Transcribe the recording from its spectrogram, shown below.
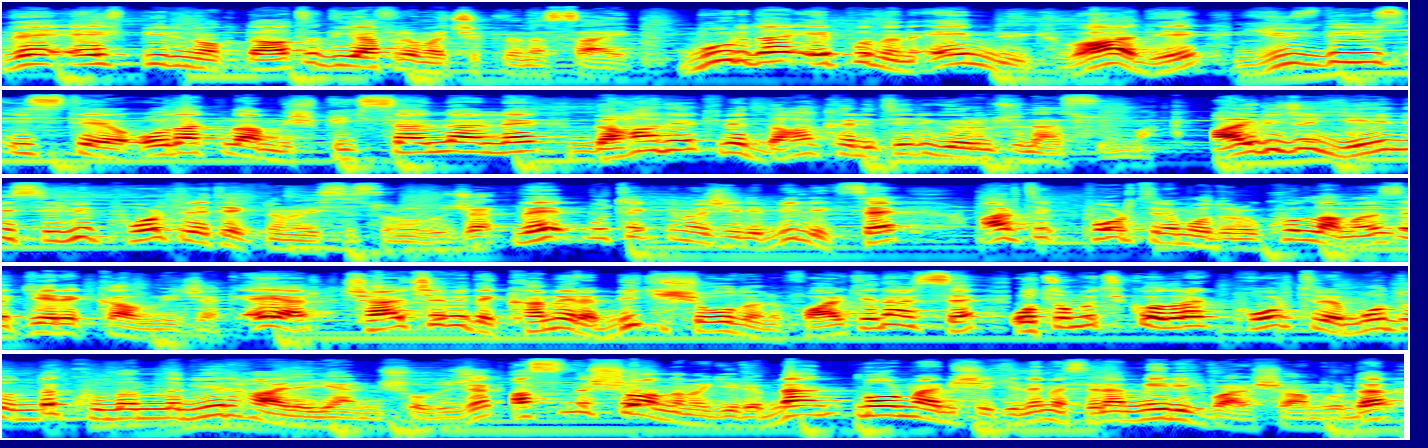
ve f1.6 diyafram açıklığına sahip. Burada Apple'ın en büyük vaadi %100 isteğe odaklanmış piksellerle daha net ve daha kaliteli görüntüler sunmak. Ayrıca yeni nesil bir portre teknolojisi sunulacak ve bu teknolojiyle birlikte artık portre modunu kullanmanıza gerek kalmayacak. Eğer çerçevede kamera bir kişi olduğunu fark ederse otomatik olarak portre modunda kullanılabilir hale gelmiş olacak. Aslında şu anlama geliyor. Ben normal bir şekilde mesela Melih var şu an burada.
